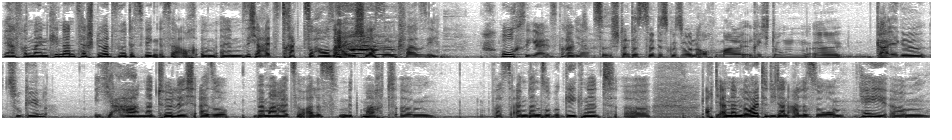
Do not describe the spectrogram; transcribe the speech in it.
ja, von meinen Kindern zerstört wird. Deswegen ist er auch ähm, im Sicherheitstrakt zu Hause eingeschlossen quasi. Hochsicherheitstrakt. Ja. Stand das zur Diskussion auch mal Richtung äh, Geige zu gehen? Ja, natürlich. Also wenn man halt so alles mitmacht, ähm, was einem dann so begegnet, äh, auch die anderen Leute, die dann alle so, hey, ähm,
